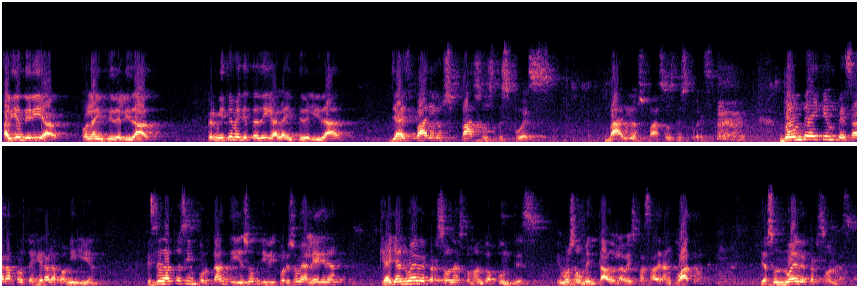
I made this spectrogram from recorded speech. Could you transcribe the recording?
Alguien diría, con la infidelidad. Permíteme que te diga, la infidelidad ya es varios pasos después. Varios pasos después. ¿Dónde hay que empezar a proteger a la familia? Este dato es importante y, eso, y por eso me alegra que haya nueve personas tomando apuntes. Hemos aumentado, la vez pasada eran cuatro, ya son nueve personas.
